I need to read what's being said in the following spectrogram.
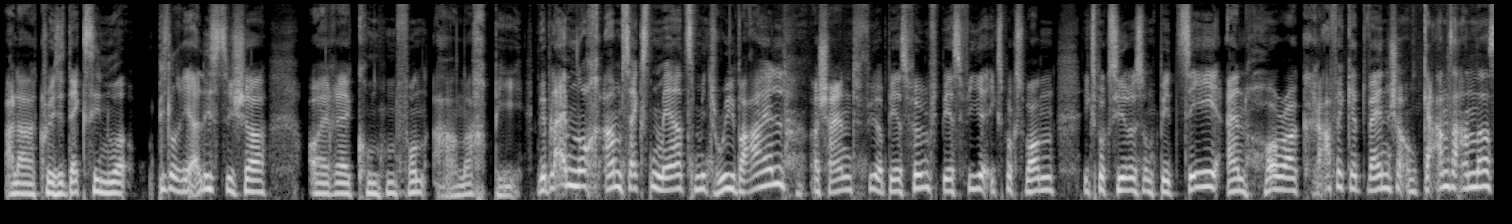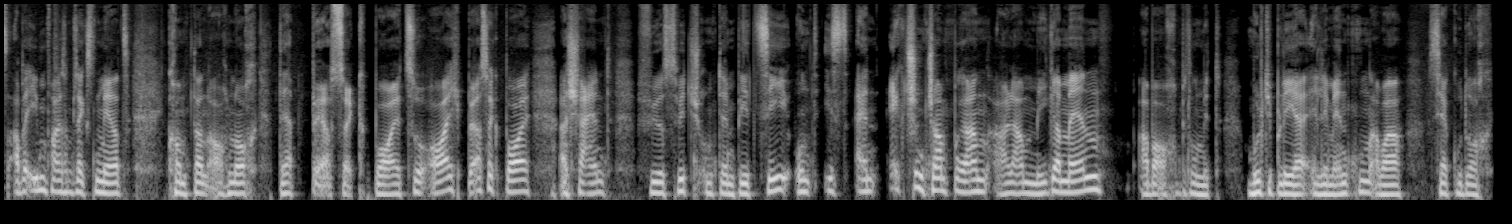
à la Crazy Taxi nur ein bisschen realistischer eure Kunden von A nach B. Wir bleiben noch am 6. März mit Revile, erscheint für PS5, PS4, Xbox One, Xbox Series und PC ein Horror-Grafik-Adventure und ganz anders, aber ebenfalls am 6. März kommt dann auch noch der Berserk Boy zu euch. Berserk Boy erscheint für Switch und den PC und ist ein Action-Jump-Run à la Mega Man aber auch ein bisschen mit Multiplayer-Elementen, aber sehr gut auch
